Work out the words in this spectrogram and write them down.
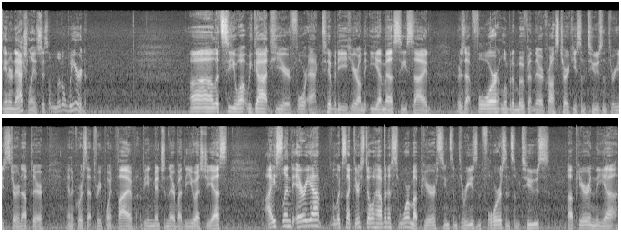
internationally. It's just a little weird. Uh, let's see what we got here for activity here on the EMSC side. There's that four, a little bit of movement there across Turkey, some twos and threes stirring up there. And of course, that 3.5 being mentioned there by the USGS. Iceland area, it looks like they're still having a swarm up here. Seen some threes and fours and some twos up here in the uh,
